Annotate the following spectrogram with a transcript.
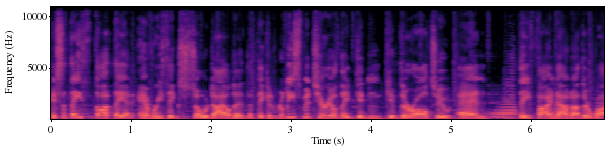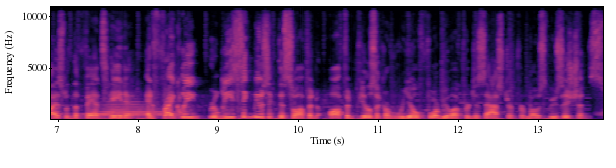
it's that they thought they had everything so dialed in that they could release material they didn't give their all to, and they find out otherwise when the fans hate it. And frankly, releasing music this often often feels like a real formula for disaster for most musicians.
